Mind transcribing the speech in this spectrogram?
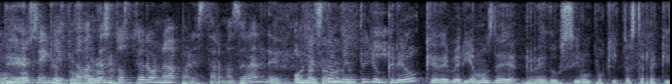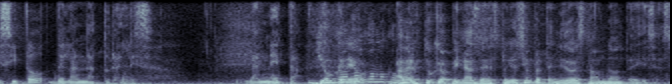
o, Eh, o se inyectaba testosterona. testosterona. para estar más grande. Honestamente, yo Y- creo que deberíamos de reducir un poquito este requisito de la naturaleza. La neta. Yo ¿Cómo, creo. cómo, cómo? A ver, ¿tú qué opinas de esto? Yo siempre he tenido esta onda donde dices.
